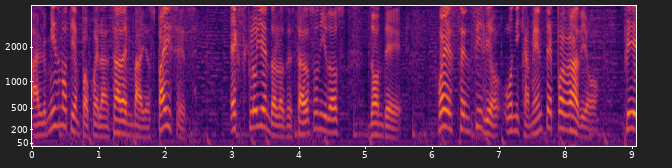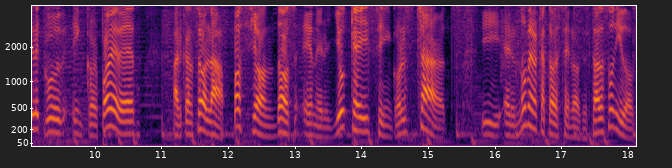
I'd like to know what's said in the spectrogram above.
Al mismo tiempo fue lanzada en varios países, excluyendo los de Estados Unidos, donde fue sencillo únicamente por radio. Feel Good Incorporated alcanzó la posición 2 en el UK Singles Charts y el número 14 en los Estados Unidos.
